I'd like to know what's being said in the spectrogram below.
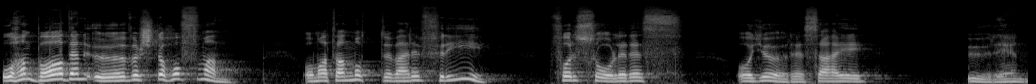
Og han ba den øverste hoffmann om at han måtte være fri, for således å gjøre seg uren.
